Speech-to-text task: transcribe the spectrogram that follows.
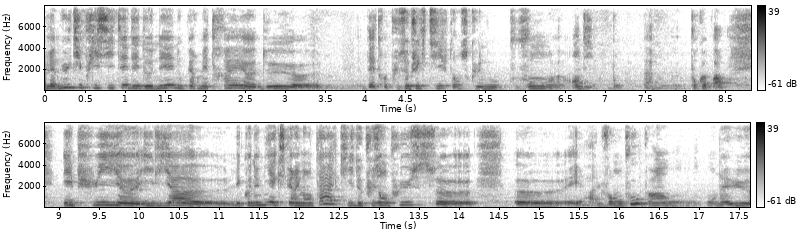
la multiplicité des données nous permettrait euh, de d'être plus objectif dans ce que nous pouvons euh, en dire. Bon, bah, pourquoi pas. Et puis, euh, il y a euh, l'économie expérimentale qui, de plus en plus, est à le vent en poupe. Hein. On, a eu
